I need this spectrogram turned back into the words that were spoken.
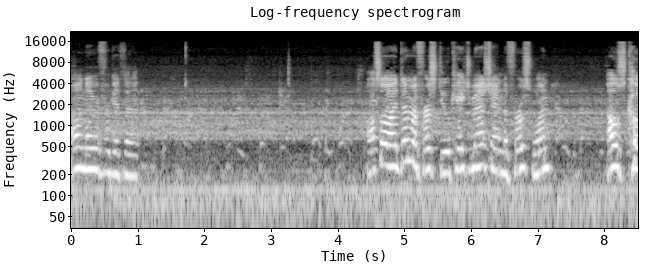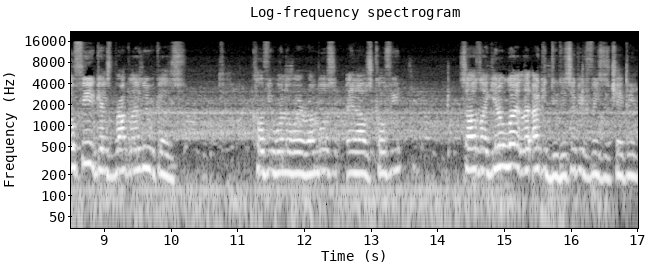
I'll never forget that. Also, I did my first steel cage match, and the first one, I was Kofi against Brock Lesnar because Kofi won the Royal Rumbles, and I was Kofi. So I was like, you know what? I could do this. I could face the champion.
